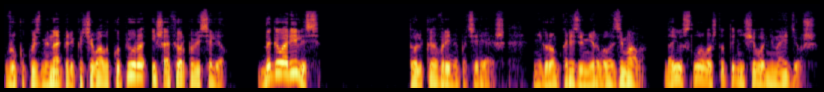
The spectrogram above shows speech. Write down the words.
В руку Кузьмина перекочевала купюра, и шофер повеселел. «Договорились?» «Только время потеряешь», — негромко резюмировала Зимава. «Даю слово, что ты ничего не найдешь».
